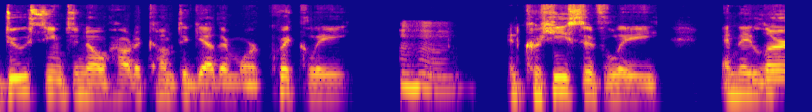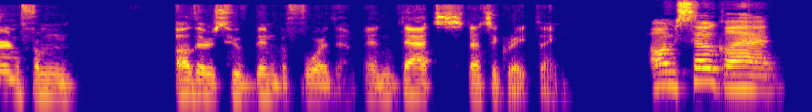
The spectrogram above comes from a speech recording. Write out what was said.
do seem to know how to come together more quickly mm-hmm. and cohesively and they learn from others who've been before them and that's that's a great thing oh i'm so glad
